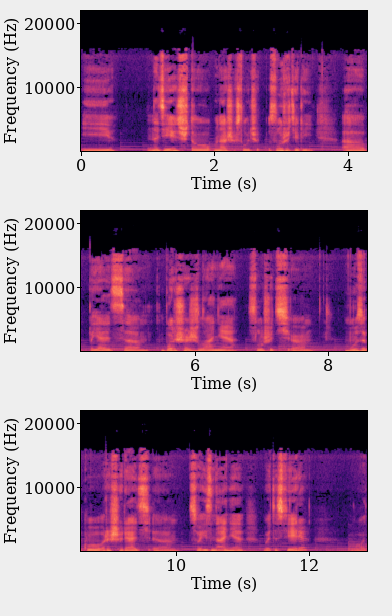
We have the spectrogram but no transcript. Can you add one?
И надеюсь, что у наших слушателей э, появится больше желания слушать э, музыку, расширять э, свои знания в этой сфере. Вот.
